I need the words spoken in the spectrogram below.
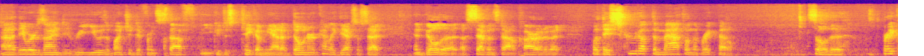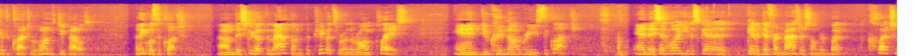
Uh, they were designed to reuse a bunch of different stuff. You could just take a Miata donor, kind of like the Exocet, and build a, a 7 style car out of it. But they screwed up the math on the brake pedal. So the, brake of the clutch was one of the two pedals. I think it was the clutch. Um, they screwed up the math on it. The pivots were in the wrong place, and you could not release the clutch. And they said, well, you just gotta get a different master cylinder. But clutch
